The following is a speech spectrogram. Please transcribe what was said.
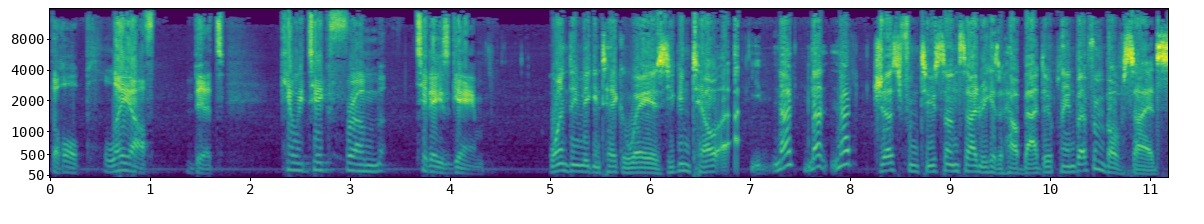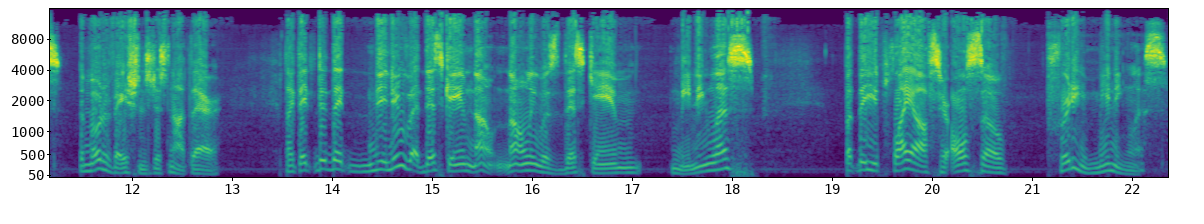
the whole playoff bit can we take from today's game? one thing we can take away is you can tell uh, not not not just from Tucson's side because of how bad they're playing, but from both sides. The motivation's just not there. Like they they they, they knew that this game not not only was this game meaningless, but the playoffs are also pretty meaningless.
